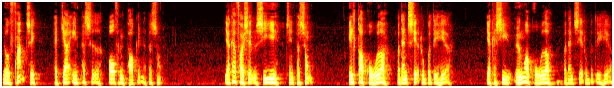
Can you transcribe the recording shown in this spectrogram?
nået frem til, at jeg er indplaceret over for den pågældende person. Jeg kan for eksempel sige til en person, ældre broder, hvordan ser du på det her? Jeg kan sige yngre broder, hvordan ser du på det her?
